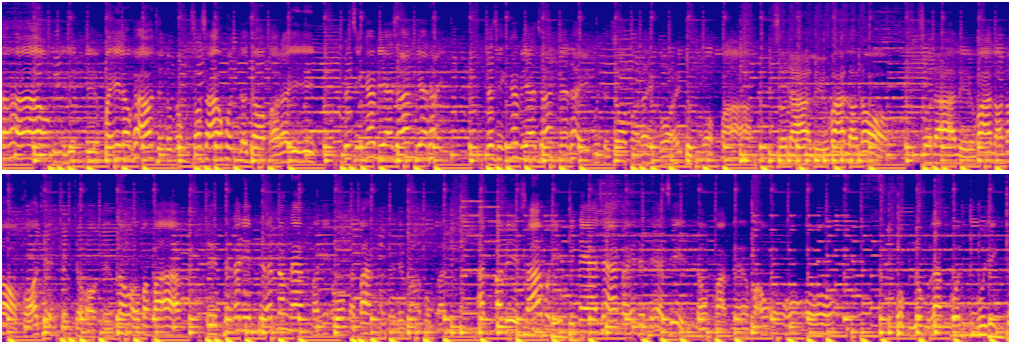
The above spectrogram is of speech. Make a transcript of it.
าวพี่ลินดื่มไม่เหล้าขาวเชิญหนุ่มๆสาวๆคุณจะชอบอะไร เป็นสิ่งเบียร์ช้างเบียร์ไทยเป็นสิ่งเบียร์ช้างเบียร์ไทยคุณจะชอบอะไรขอให้คุณบอกมา ดาหรือว่าเหล้านอกโซดาหรือว่าเหล้านอกขอเชิญเป็นจอกดื่มเหล้าบางๆตื่นเถิดและดินเดือนน้องนางวันนี้โอกันบ้างเราจะได้มาพบกัน อันมาพี่สาวบุรีกินแน่แช่ไปแท้สิน้องปักเมาผมลงรักคนผู้หญิงช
